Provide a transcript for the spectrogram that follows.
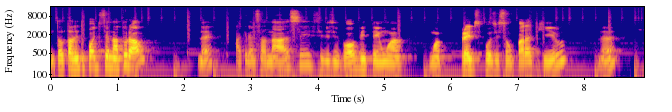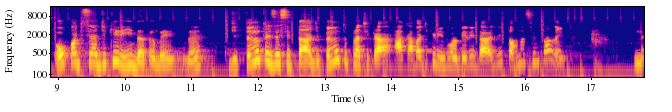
Então, o talento pode ser natural, né? A criança nasce, se desenvolve e tem uma, uma predisposição para aquilo, né? Ou pode ser adquirida também, né? De tanto exercitar, de tanto praticar, acaba adquirindo uma habilidade e torna-se um talento. Né?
